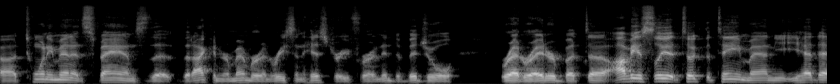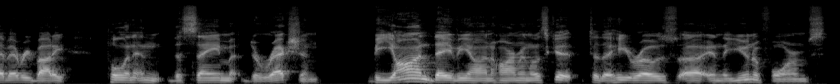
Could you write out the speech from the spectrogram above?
uh, 20 minute spans that, that I can remember in recent history for an individual Red Raider. But uh, obviously, it took the team, man. You, you, had to have everybody pulling in the same direction. Beyond De'Vion Harmon, let's get to the heroes uh, in the uniforms.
